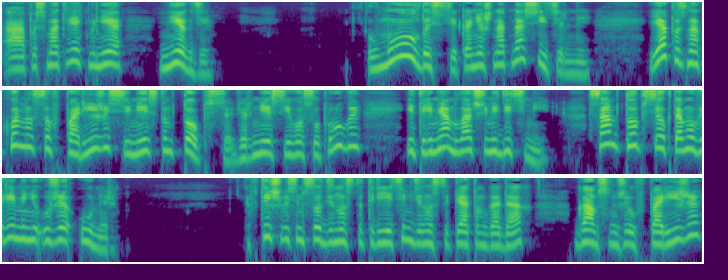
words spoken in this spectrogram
а посмотреть мне негде. В молодости, конечно, относительный, я познакомился в Париже с семейством Топсё, вернее, с его супругой и тремя младшими детьми. Сам Топсё к тому времени уже умер. В 1893-95 годах Гамсун жил в Париже,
